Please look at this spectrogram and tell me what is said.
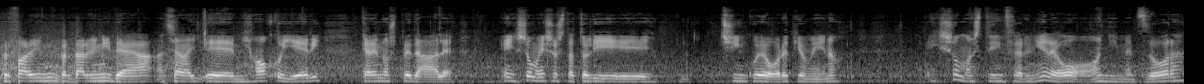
per, farvi, per, darvi un'idea, c'era eh, Miyoko ieri che era in ospedale e insomma io sono stato lì 5 ore più o meno insomma queste infermiere oh, ogni mezz'ora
